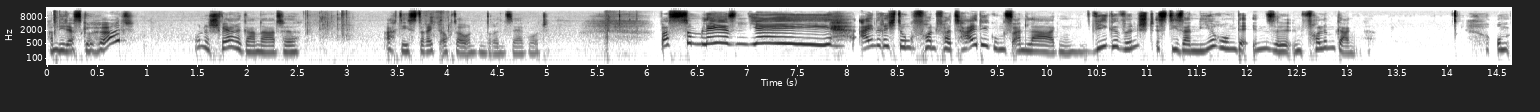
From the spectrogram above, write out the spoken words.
Haben die das gehört? Oh, eine schwere Granate. Ach, die ist direkt auch da unten drin. Sehr gut. Was zum Lesen, yay! Einrichtung von Verteidigungsanlagen. Wie gewünscht ist die Sanierung der Insel in vollem Gang. Um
